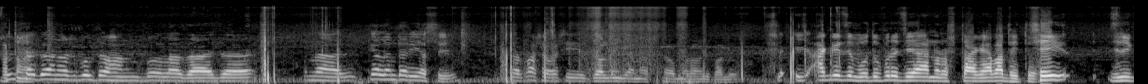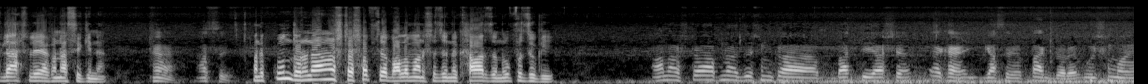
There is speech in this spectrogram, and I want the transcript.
সুস্বাদু আনারস বলতে হন বলা যায় যে আপনার ক্যালেন্ডারই আছে। তার পাশাপাশি জলঙ্গি আনারসটা মোটামুটি ভালো। এই যে আগের যে মধুপুরে যে আনারসটা আগে আবাদ হইতো সেই জিনিসগুলো আসলে এখন আছে কিনা? হ্যাঁ আছে। মানে কোন ধরনের আনারসটা সবচেয়ে ভালো মানুষের জন্য খাওয়ার জন্য উপযোগী? আনারসটা আপনার যে সংখ্যা বাড়তি আসে একাই গাছে পাক ধরে ওই সময়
